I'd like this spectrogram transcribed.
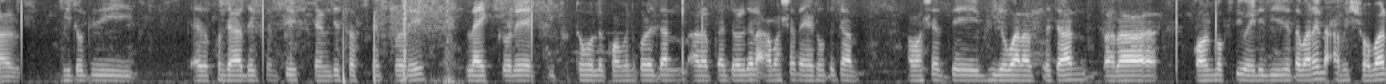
আর ভিডিওটি এতক্ষণ যারা দেখছেন প্লিজ চ্যানেলটি সাবস্ক্রাইব করে লাইক করে, একটি ছোট্ট হলে কমেন্ট করে যান। আর আপনারা যারা যারা আমার সাথে অ্যাড হতে চান, আমার সাথে ভিডিও বানাতে চান, তারা কমেন্ট বক্সে আইডি দিয়ে যেতে পারেন। আমি সবার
